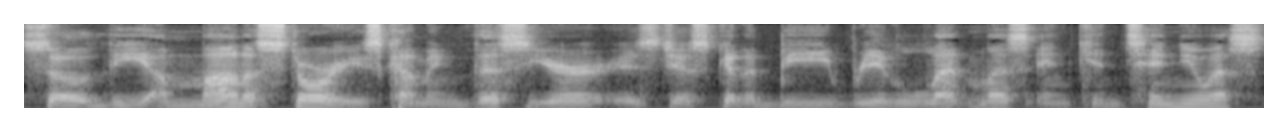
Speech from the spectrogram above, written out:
So the amount of stories coming this year is just going to be relentless and continuous.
